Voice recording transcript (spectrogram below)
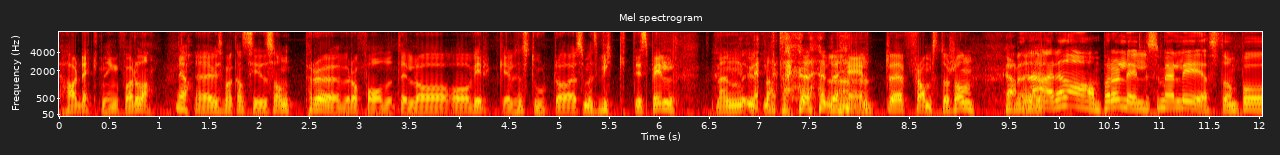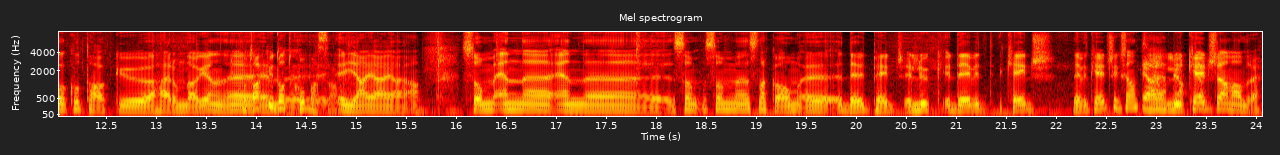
har dekning for, da. Ja. Eh, hvis man kan si det sånn. Prøver å få det til å, å virke liksom stort og som et viktig spill, men uten at det helt eh, framstår sånn. Ja. Men det er en annen parallell som jeg leste om på Kotaku her om dagen. Eh, Kotaku.com, altså. Ja, ja, ja, ja. Som en, eh, en eh, Som, som snakka om eh, David Page Luke, David Cage. David Cage, ikke sant? Ja, ja, Luke ja, Cage er den andre.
